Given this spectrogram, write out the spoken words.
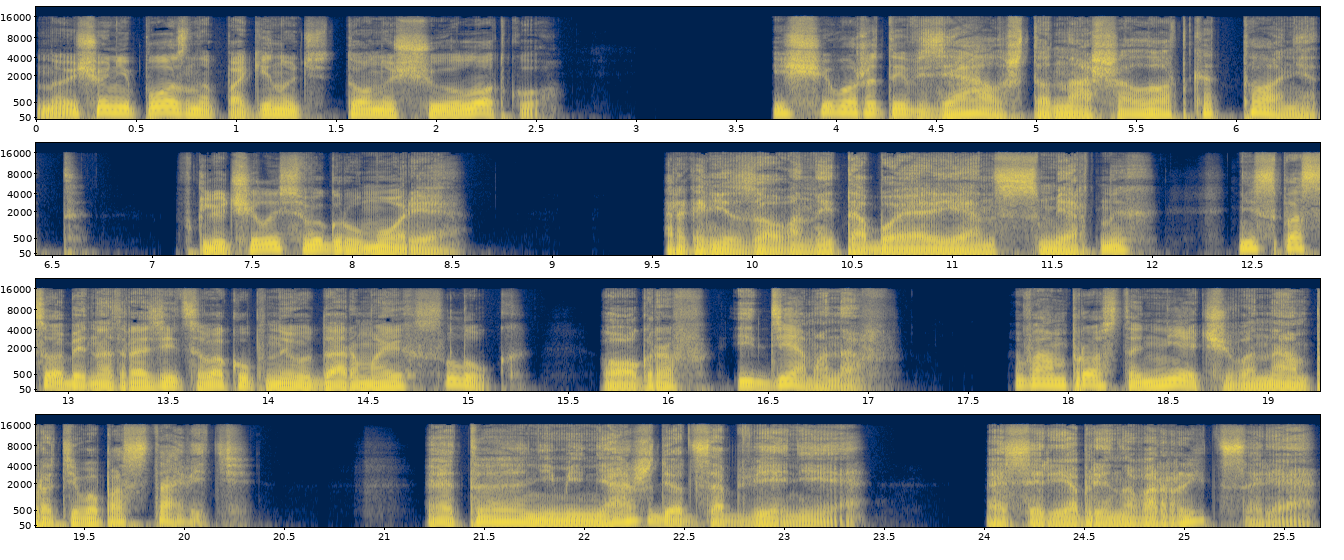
«Но еще не поздно покинуть тонущую лодку». «Из чего же ты взял, что наша лодка тонет?» Включилась в игру Мория. Организованный тобой альянс смертных не способен отразить совокупный удар моих слуг, огров и демонов. Вам просто нечего нам противопоставить. Это не меня ждет забвение, а Серебряного рыцаря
